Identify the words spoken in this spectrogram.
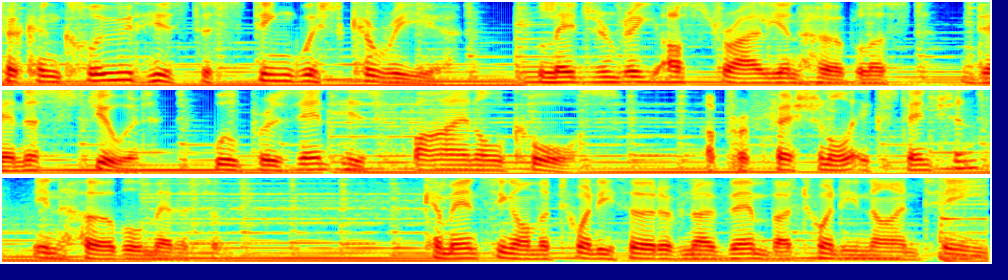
To conclude his distinguished career, legendary Australian herbalist Dennis Stewart will present his final course, a professional extension in herbal medicine. Commencing on the 23rd of November 2019,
